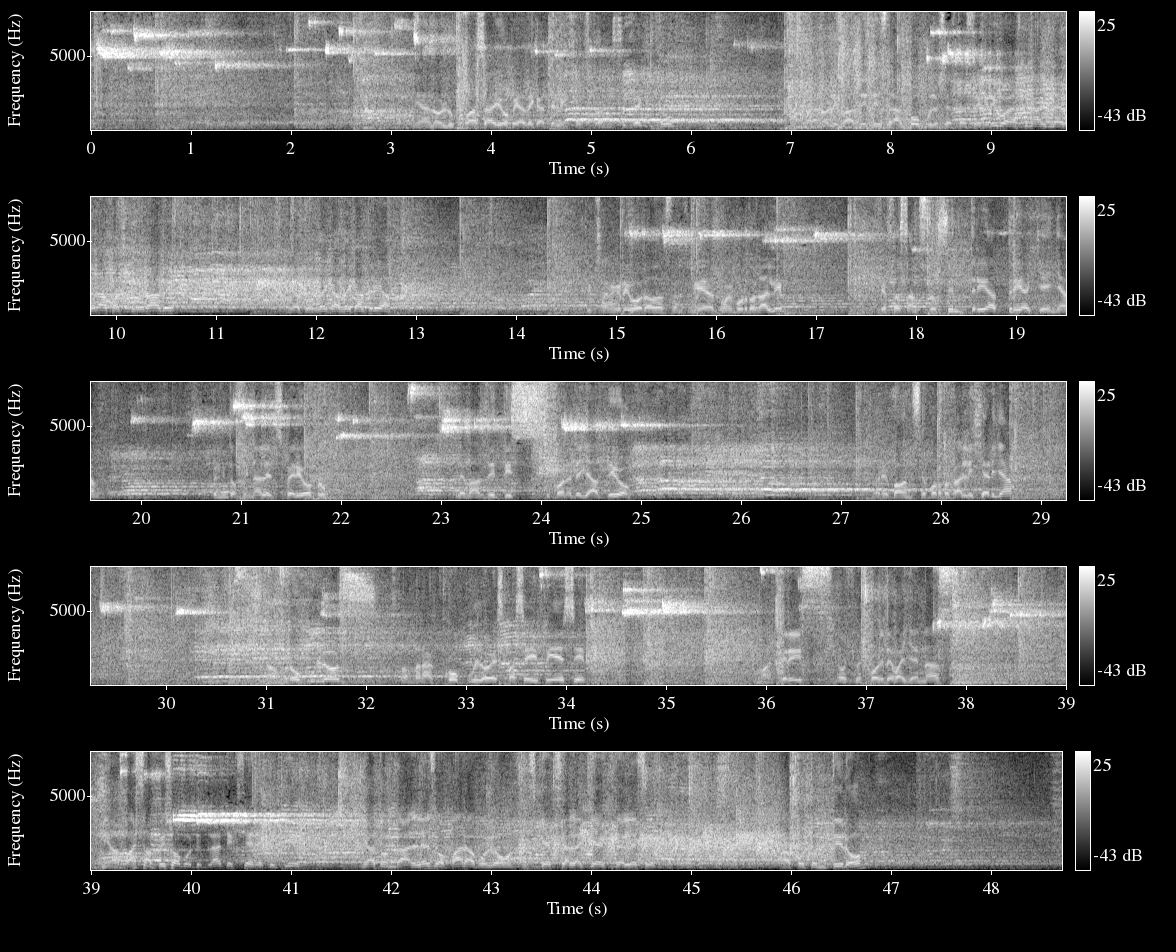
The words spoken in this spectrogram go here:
μια νολουπάσα η οποία δεν κατέληξε στον συμπέκτη του. Ήταν ο Λιβαδίτης, Δρακόπουλος έφτασε γρήγορα στην άλλη πλευρά θα σκοράρει για το 10-13 Χτύψαν γρήγορα εδώ στον συνδυασμό οι Πορτοκαλί και φτάσαν στο συν 3, 3 και 9 πριν το φινάλε της περίοδου Λεβαδίτης σηκώνεται για 2 το rebound σε πορτοκαλί χέρια. Σταυρόπουλος στον Δρακόπουλο έσπασε η πίεση. Μακρύς, όχι με συγχωρείτε Βαγενάς. Μια πάσα πίσω από την πλάτη εξαιρετική. Για τον Δαλέζο πάρα πολύ όμορφη σκέψη αλλά και εκτέλεση από τον Τύρο.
